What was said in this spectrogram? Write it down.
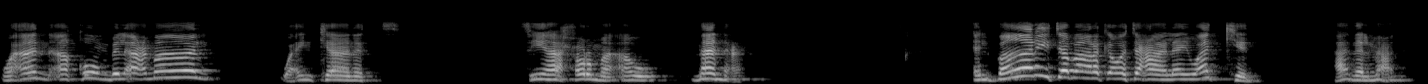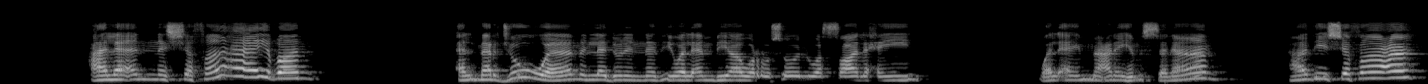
وأن أقوم بالأعمال وإن كانت فيها حرمة أو منع. الباري تبارك وتعالى يؤكد هذا المعنى على أن الشفاعة أيضا المرجوة من لدن النبي والأنبياء والرسل والصالحين والأئمة عليهم السلام. هذه الشفاعة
